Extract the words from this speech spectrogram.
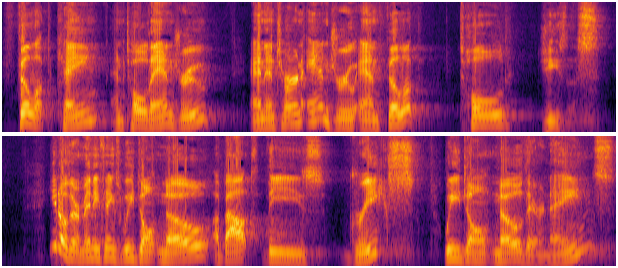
Philip came and told Andrew, and in turn, Andrew and Philip told Jesus. You know, there are many things we don't know about these Greeks. We don't know their names.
